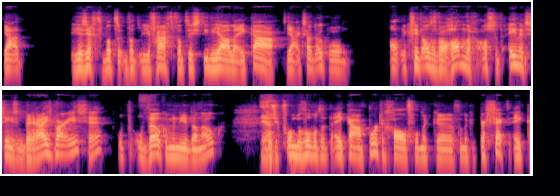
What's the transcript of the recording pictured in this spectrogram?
Ja, je, zegt, wat, wat, je vraagt wat is het ideale EK. Ja, ik zou het ook wel. Ik vind het altijd wel handig als het enigszins bereisbaar is. Hè? Op, op welke manier dan ook. Ja. Dus ik vond bijvoorbeeld het EK in Portugal vond ik, eh, vond ik een perfect EK.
